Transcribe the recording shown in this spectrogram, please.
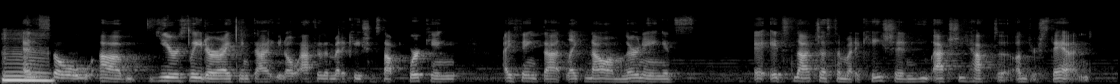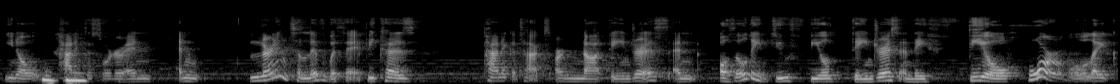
Mm. And so um, years later, I think that, you know, after the medication stopped working, I think that like now I'm learning it's it's not just a medication. You actually have to understand, you know, mm-hmm. panic disorder and and learning to live with it because panic attacks are not dangerous and although they do feel dangerous and they feel horrible like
